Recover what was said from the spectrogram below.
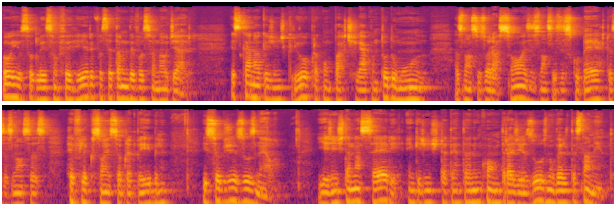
Oi, eu sou Gleison Ferreira e você está no Devocional Diário. Esse canal que a gente criou para compartilhar com todo mundo as nossas orações, as nossas descobertas, as nossas reflexões sobre a Bíblia e sobre Jesus nela. E a gente está na série em que a gente está tentando encontrar Jesus no Velho Testamento.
